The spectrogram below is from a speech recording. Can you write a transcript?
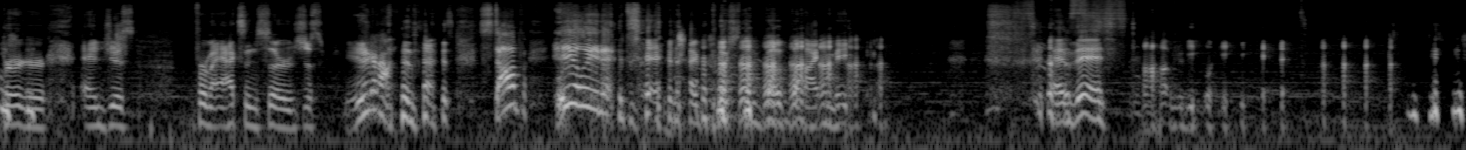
burger, and just for my action surge, just yeah, stop healing it, and I push them both behind me, and then stop healing it.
